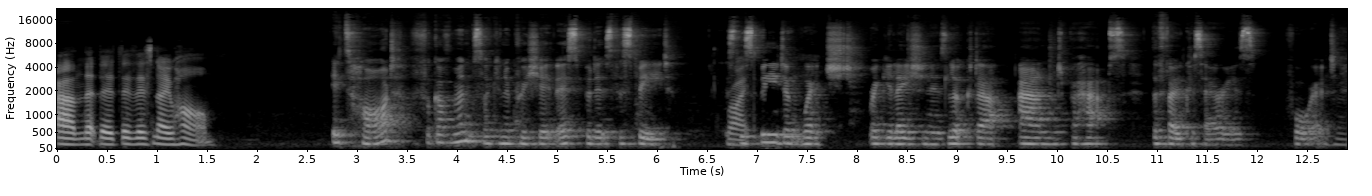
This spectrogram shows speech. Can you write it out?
and that there, there's no harm? It's hard for governments. I can appreciate this, but it's the speed right. the speed at which regulation is looked at and perhaps the focus areas for it. Mm-hmm.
